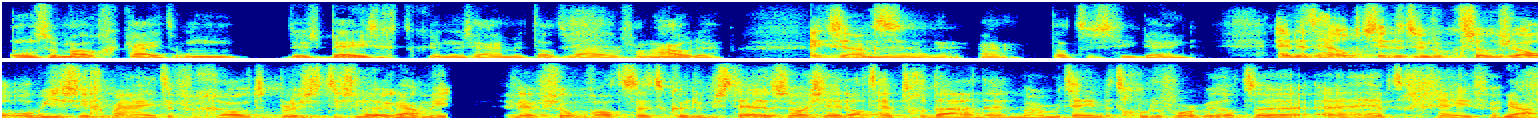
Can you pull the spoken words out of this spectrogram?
onze mogelijkheid om dus bezig te kunnen zijn met dat waar we van houden. Exact. En, uh, ja, dat is het idee. En het helpt je natuurlijk sowieso om je zichtbaarheid te vergroten. Plus het is leuk ja. om webshop wat te kunnen bestellen, zoals jij dat hebt gedaan en maar meteen het goede voorbeeld uh, hebt gegeven. Ja,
